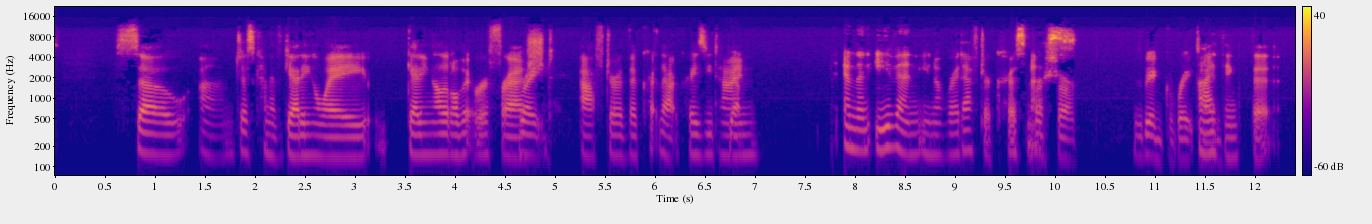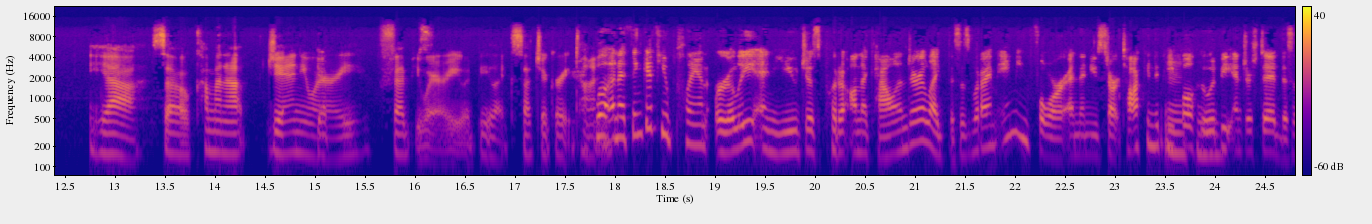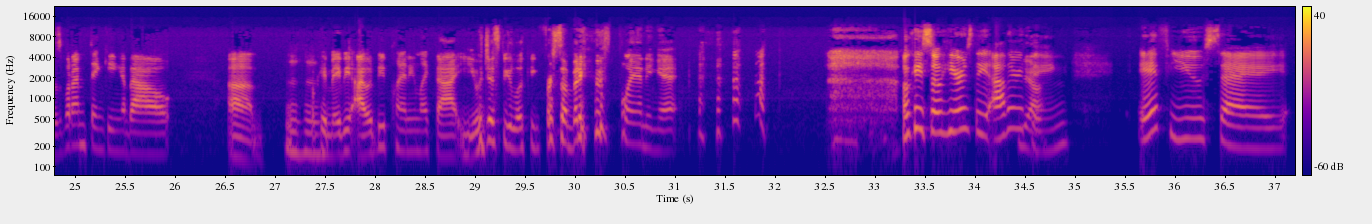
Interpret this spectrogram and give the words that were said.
So, um, just kind of getting away, getting a little bit refreshed Right. after the that crazy time. And then even, you know, right after Christmas. For sure. It would be a great time. I think that yeah, so coming up January, February would be like such a great time. Well, and I think if you plan early and you just put it on the calendar, like this is what I'm aiming for, and then you start talking to people who Mhm. would be interested. This is what I'm thinking about. Um, Mhm. Okay, maybe I would be planning like that. You would just be looking for somebody who's planning it. Okay, so here's the other Yeah. thing. If you say,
